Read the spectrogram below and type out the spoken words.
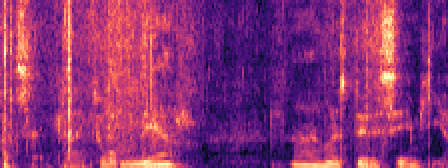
That's cracked open there. And let's do the same here.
